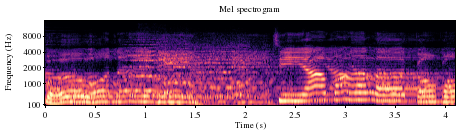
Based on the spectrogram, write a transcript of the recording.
ભવનની ચિયા માલકમો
